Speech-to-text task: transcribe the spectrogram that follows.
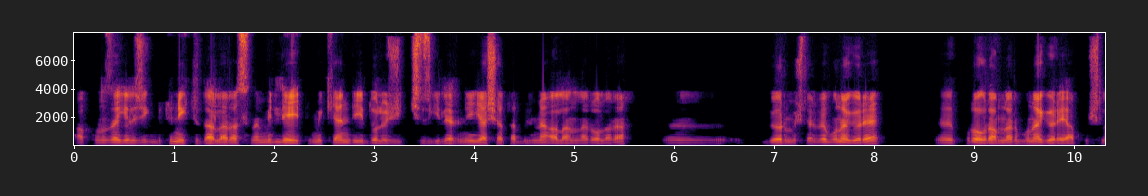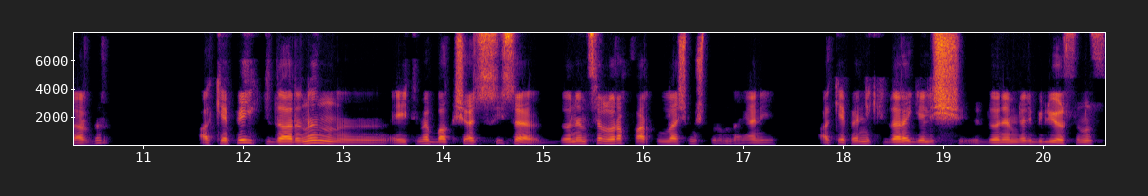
aklınıza gelecek bütün iktidarlar aslında milli eğitimi kendi ideolojik çizgilerini yaşatabilme alanları olarak e, görmüşler ve buna göre e, programları buna göre yapmışlardır. AKP iktidarının e, eğitime bakış açısı ise dönemsel olarak farklılaşmış durumda. Yani AKP'nin iktidara geliş dönemleri biliyorsunuz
